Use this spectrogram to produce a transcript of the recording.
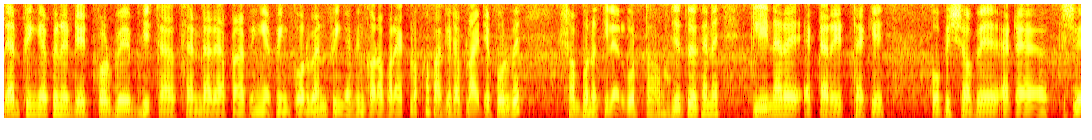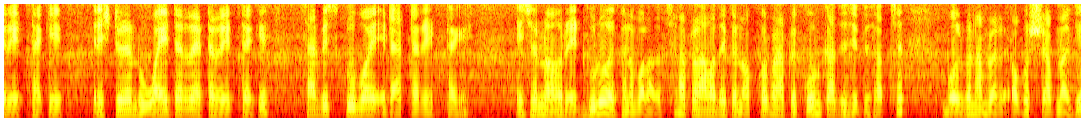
দেন ফিঙ্গারপ্রিন্টের ডেট পড়বে ভিসা সেন্টারে আপনারা ফিঙ্গারপ্রিন্ট করবেন। ফিঙ্গারপ্রিন্ট করার পর এক লক্ষ বাকিটা ফ্লাইটে পড়বে, সম্পূর্ণ ক্লিয়ার করতে হবে। যেহেতু এখানে ক্লিনারে একটা রেট থাকে কফি শপে একটা রেট থাকে রেস্টুরেন্ট ওয়েটারের একটা রেট থাকে সার্ভিস ক্রু বয় এটা একটা রেট থাকে। এই জন্য রেটগুলো এখানে বলা যাচ্ছে না, আপনারা আমাদেরকে নক করবেন, আপনি কোন কাজে যেতে চাচ্ছেন বলবেন, আমরা অবশ্যই আপনাকে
